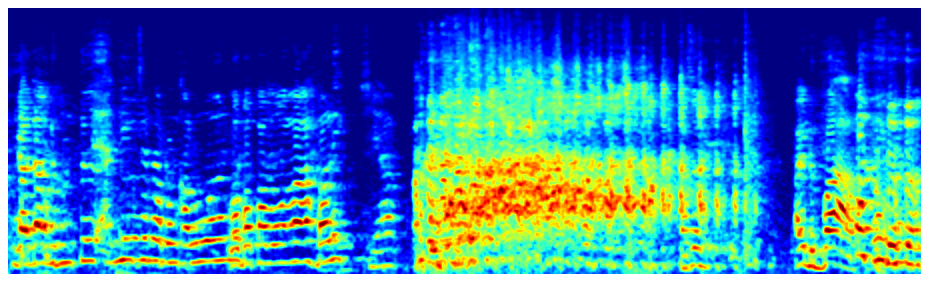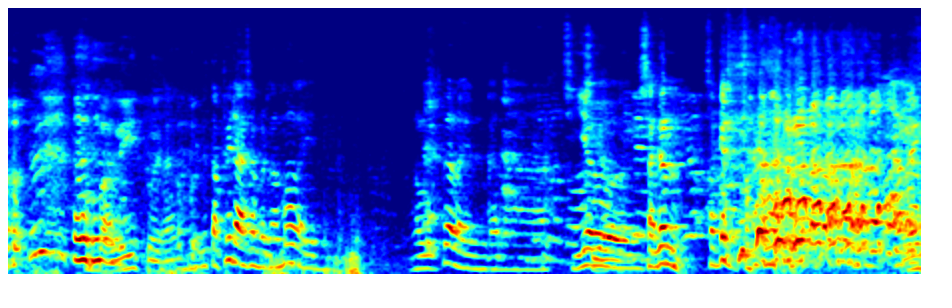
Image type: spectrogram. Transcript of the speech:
enggak ada henteu anjing cenah dong kaluan. loba pamolah. balik siap. Langsung ayo debal. Balik we. Tapi dah sebenarnya lain. Ngeluh teh lain karena sieun. Sagen. Sakit. Lain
